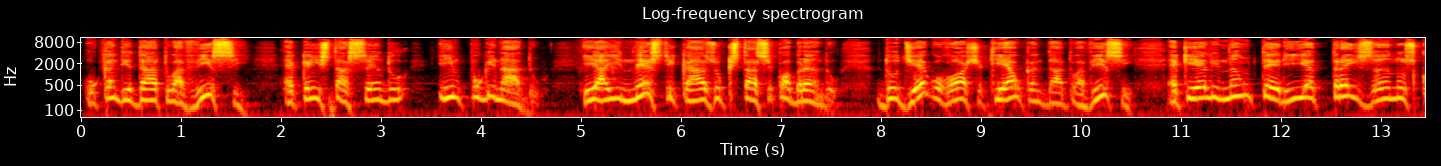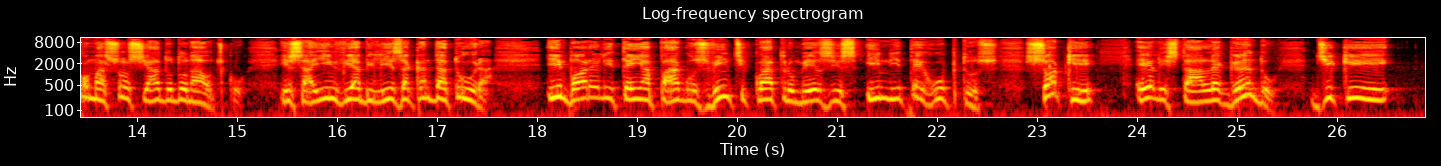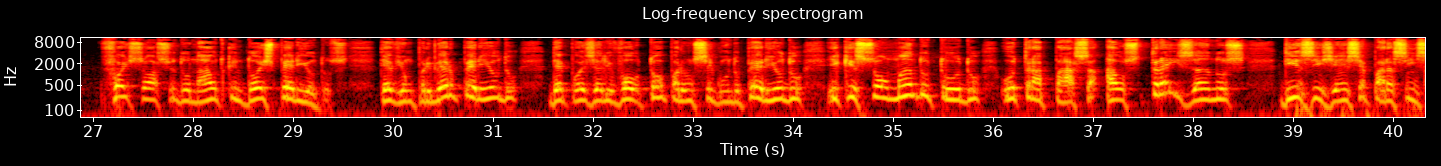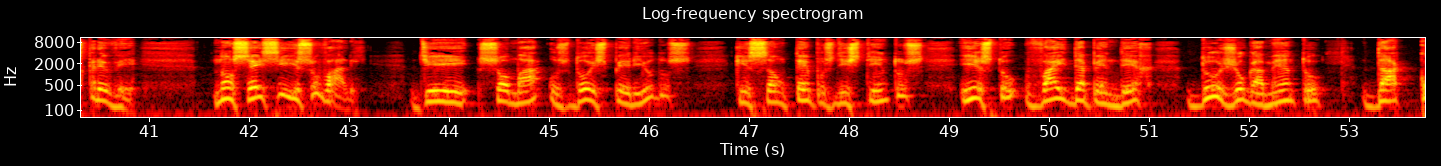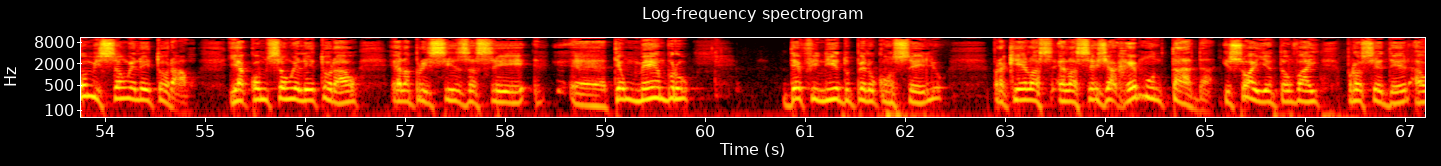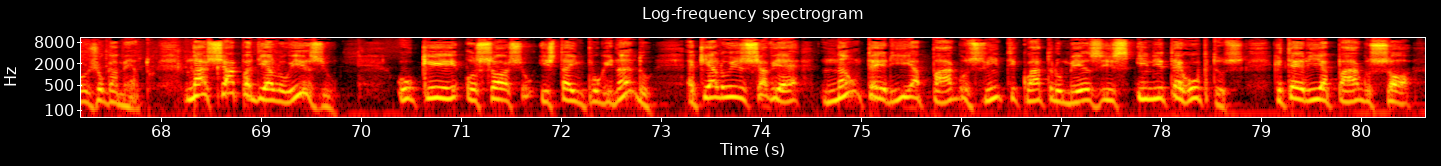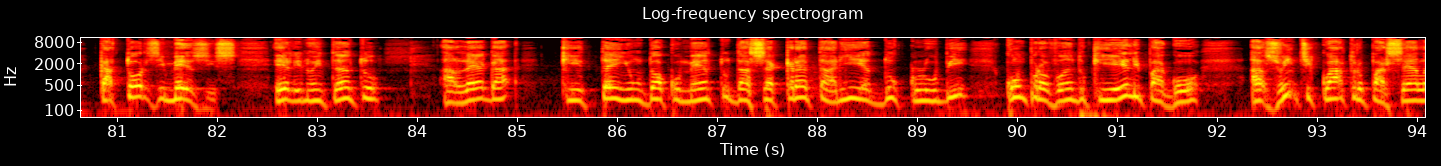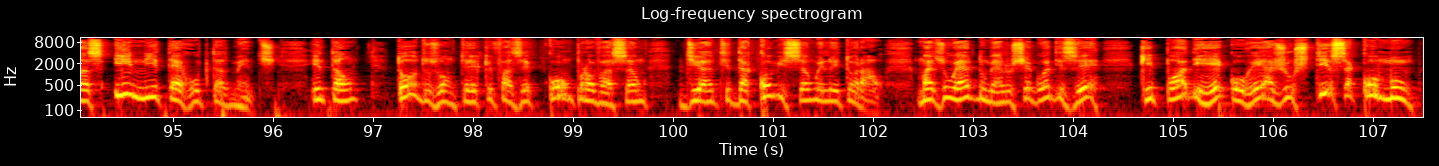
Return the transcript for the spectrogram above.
o candidato a vice é quem está sendo impugnado. E aí, neste caso, o que está se cobrando do Diego Rocha, que é o candidato a vice, é que ele não teria três anos como associado do Náutico. Isso aí inviabiliza a candidatura. Embora ele tenha pago os 24 meses ininterruptos. Só que ele está alegando de que foi sócio do Náutico em dois períodos. Teve um primeiro período, depois ele voltou para um segundo período e que, somando tudo, ultrapassa aos três anos de exigência para se inscrever. Não sei se isso vale, de somar os dois períodos, que são tempos distintos, isto vai depender do julgamento da comissão eleitoral. E a comissão eleitoral ela precisa ser, é, ter um membro definido pelo conselho para que ela, ela seja remontada. E só aí então vai proceder ao julgamento. Na chapa de Aloísio, o que o sócio está impugnando é que Aloysio Xavier não teria pago os 24 meses ininterruptos, que teria pago só 14 meses. Ele, no entanto, alega que tem um documento da secretaria do clube comprovando que ele pagou as 24 parcelas ininterruptamente. Então, todos vão ter que fazer comprovação diante da comissão eleitoral. Mas o Edno Melo chegou a dizer que pode recorrer à justiça comum,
